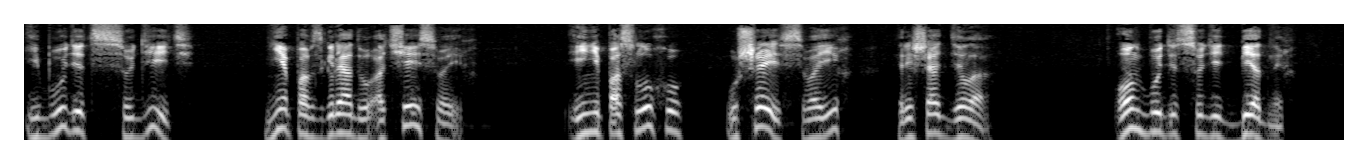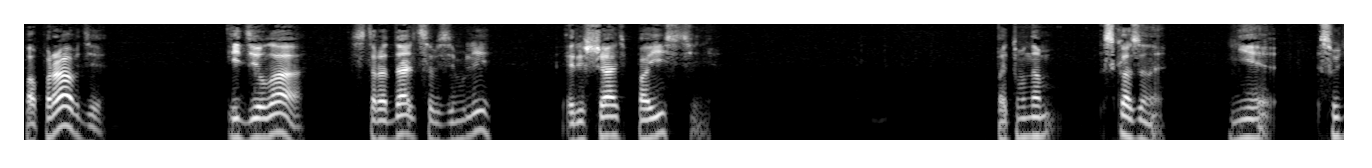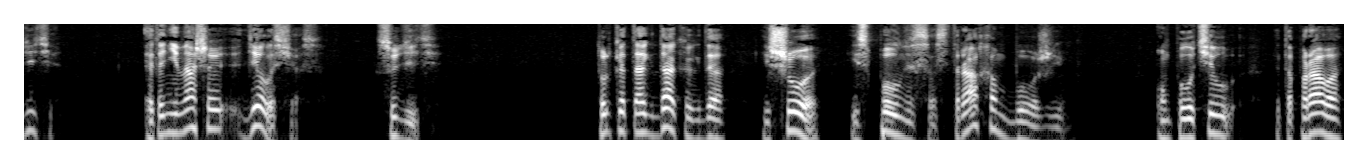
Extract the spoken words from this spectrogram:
и будет судить не по взгляду очей своих и не по слуху ушей своих решать дела. Он будет судить бедных по правде и дела страдальцев земли решать поистине. Поэтому нам сказано, не судите. Это не наше дело сейчас судить. Только тогда, когда Ишуа исполнился страхом Божьим, он получил это право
